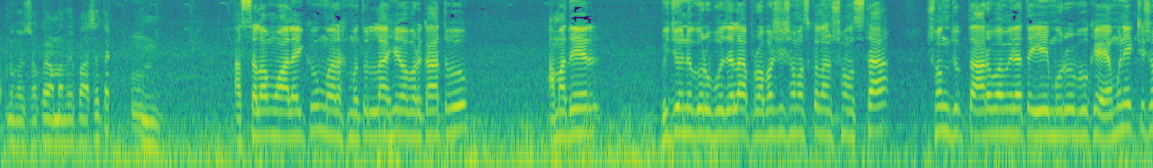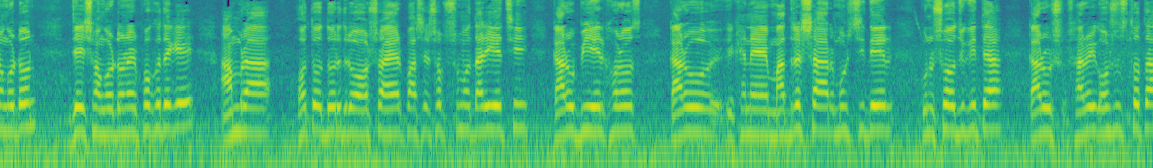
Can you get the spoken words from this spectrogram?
আপনাদের সকলে আমাদের পাশে থাক আসসালামু আলাইকুম রহমতুল্লাহি আবরকাত আমাদের বিজয়নগর উপজেলা প্রবাসী সমাজ কল্যাণ সংস্থা সংযুক্ত আরব আমিরাতে এই মরুর বুকে এমন একটি সংগঠন, যেই সংগঠনের পক্ষ থেকে আমরা হত দরিদ্র অসহায়ের পাশে সবসময় দাঁড়িয়েছি। কারও বিয়ের খরচ, কারও এখানে মাদ্রাসার, মসজিদের কোনো সহযোগিতা, কারও শারীরিক অসুস্থতা,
